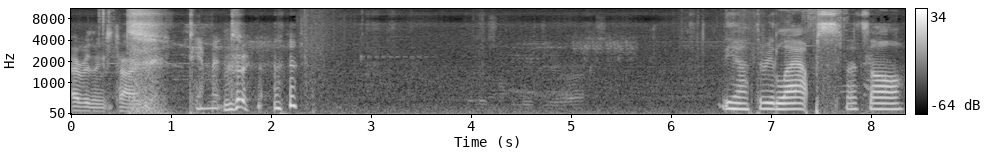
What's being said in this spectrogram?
Everything's timed. Damn it. There's only three laps. yeah, three laps. That's all.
